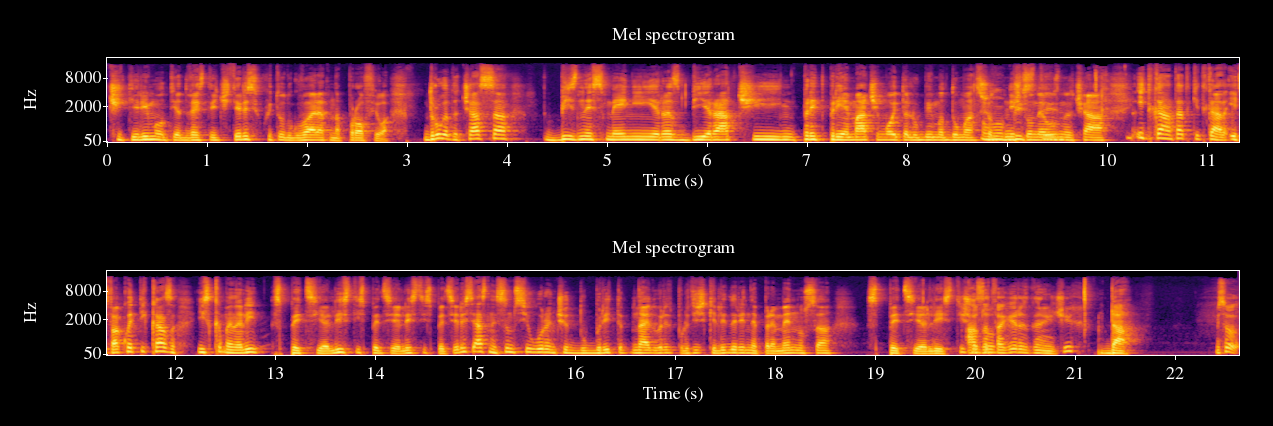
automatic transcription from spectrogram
четирима от тия 240, които отговарят на профила. Другата част са бизнесмени, разбирачи, предприемачи, моята любима дума, защото Лобисти. нищо не означава. И така нататък и така. И това, което ти каза, искаме, нали, специалисти, специалисти, специалисти. Аз не съм сигурен, че добрите, най-добрите политически лидери непременно са специалисти. Защото... Аз за това ги разграничих? Да. Мисъл,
